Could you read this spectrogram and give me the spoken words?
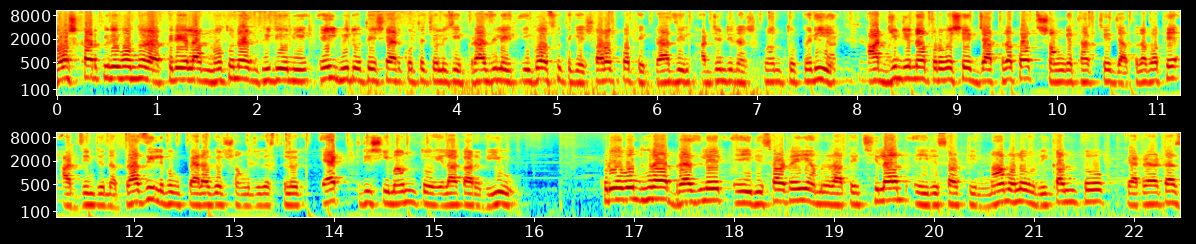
নমস্কার প্রিয় বন্ধুরা, ফিরে এলাম নতুন এক ভিডিও নিয়ে। এই ভিডিওতে শেয়ার করতে চলেছি ব্রাজিলের ইগোয়াসু থেকে সড়ক পথে ব্রাজিল আর্জেন্টিনা সীমান্ত পেরিয়ে। আর্জেন্টিনা প্রবেশের যাত্রাপথ, সঙ্গে থাকছে যাত্রাপথে আর্জেন্টিনা, ব্রাজিল এবং প্যারাগের সংযোগস্থলের এক ত্রিসীমান্ত এলাকার ভিউ প্রিয় বন্ধুরা, ব্রাজিলের এই রিসর্টেই আমরা রাতে ছিলাম। এই রিসর্টটির নাম হলো রিকান্টো ক্যাটারাটাস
